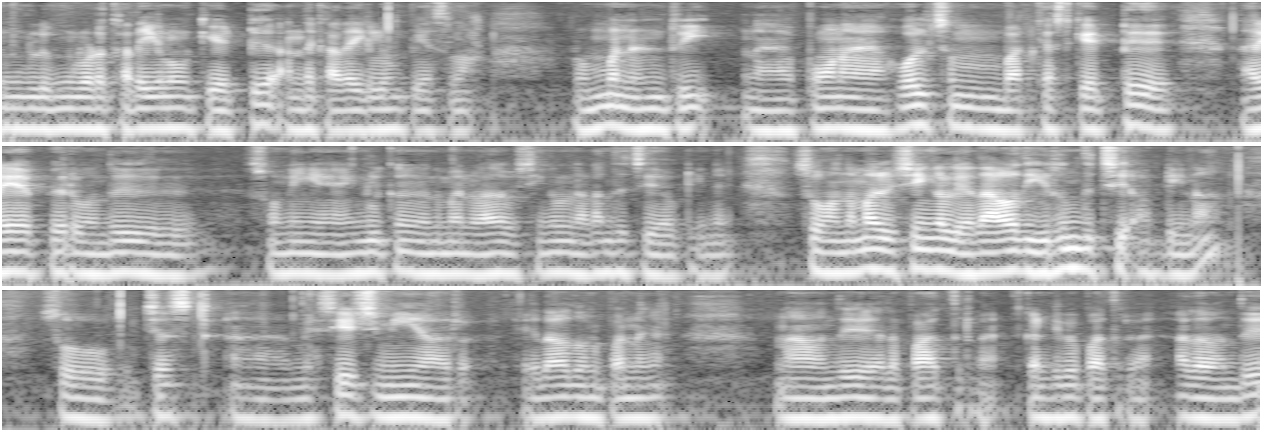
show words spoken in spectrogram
உங்களுக்கு உங்களோட கதைகளும் கேட்டு அந்த கதைகளும் பேசலாம். ரொம்ப நன்றி. நான் போன ஹோல்சம் பாட்காஸ்ட் கேட்டு நிறைய பேர் வந்து சொன்னீங்க எங்களுக்கும் இந்த மாதிரி நிறைய விஷயங்கள் நடந்துச்சு அப்படின்னு. ஸோ அந்த மாதிரி விஷயங்கள் ஏதாவது இருந்துச்சு அப்படின்னா so just message me or ஏதாவது ஒன்று பண்ணுங்கள் நான் வந்து அதை பார்த்துருவேன் கண்டிப்பாக பார்த்துருவேன். அதை வந்து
